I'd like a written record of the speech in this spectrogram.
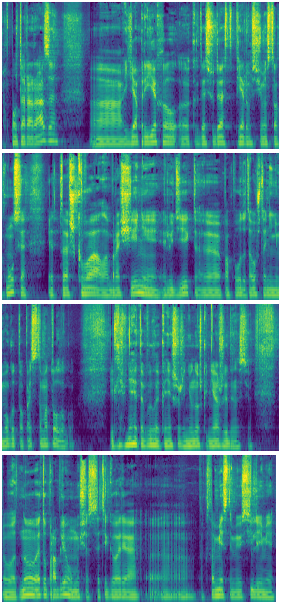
в полтора раза. А, я приехал, э, когда сюда, первым, с чем я столкнулся, это шквал обращений людей э, по поводу того, что они не могут попасть к стоматологу. И для меня это было, конечно же, немножко неожиданностью. Вот. Но эту проблему мы сейчас, кстати говоря, э, так, совместными усилиями,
